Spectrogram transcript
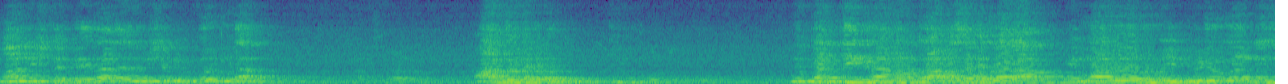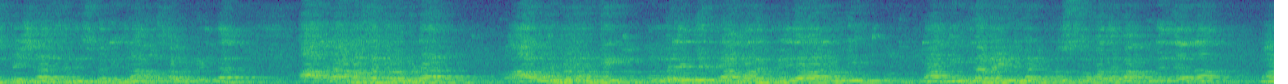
మా లిస్ట్ పేరు రాలేదనే విషయం ఎవ్వరు కూడా ఆందోళన పడదు నేను ప్రతి గ్రామం గ్రామ సభ ద్వారా ఎంఆర్ఓను ఎంపీడీఓ గారిని స్పెషల్ ఆఫీసర్ తీసుకొని గ్రామ సభ పెడతా. ఆ గ్రామ సభలో కూడా ఆ ఊళ్ళో ఉండి ఎవరైతే గ్రామాల పేదవాళ్ళు ఉండి మాకు ఇంద్రమైంది కట్టుకుని స్తోమత మాకు లేదన్నా మా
